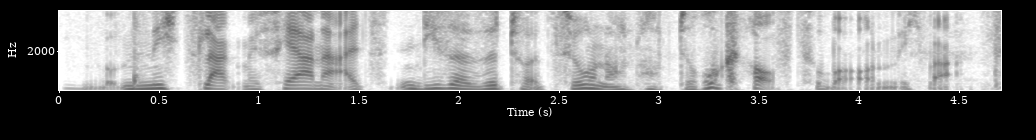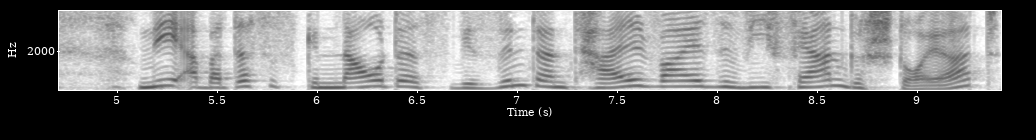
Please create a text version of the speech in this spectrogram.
nichts lag mir ferner, als in dieser Situation auch noch Druck aufzubauen, nicht wahr? Nee, aber das ist genau das. Wir sind dann teilweise wie ferngesteuert,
